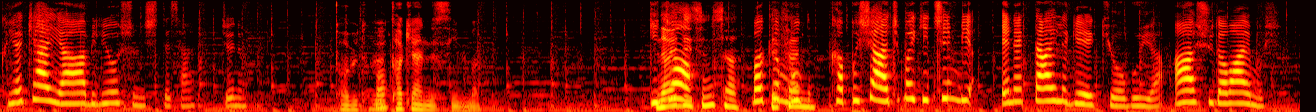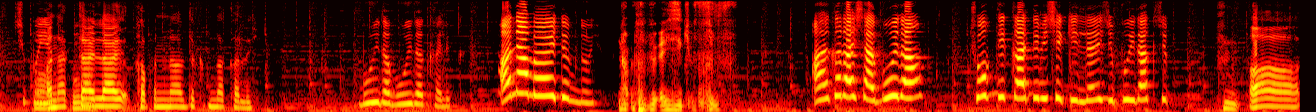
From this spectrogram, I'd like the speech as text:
Kıyaker ya biliyorsun işte sen canım. Tabii tabii Ha. ta kendisiyim ben. Git o. Neredesin sen? Bakın Efendim? bu kapışı açmak için bir enektarla gerekiyor bu ya. Aa şu da varmış. Şu bu, Ana- Anahtarlar kapının altında kalıyor. bu da bu da kalık. Anam öldüm duy. Ezik. Arkadaşlar buradan çok dikkatli bir şekilde jıpıydak jıp, Aa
